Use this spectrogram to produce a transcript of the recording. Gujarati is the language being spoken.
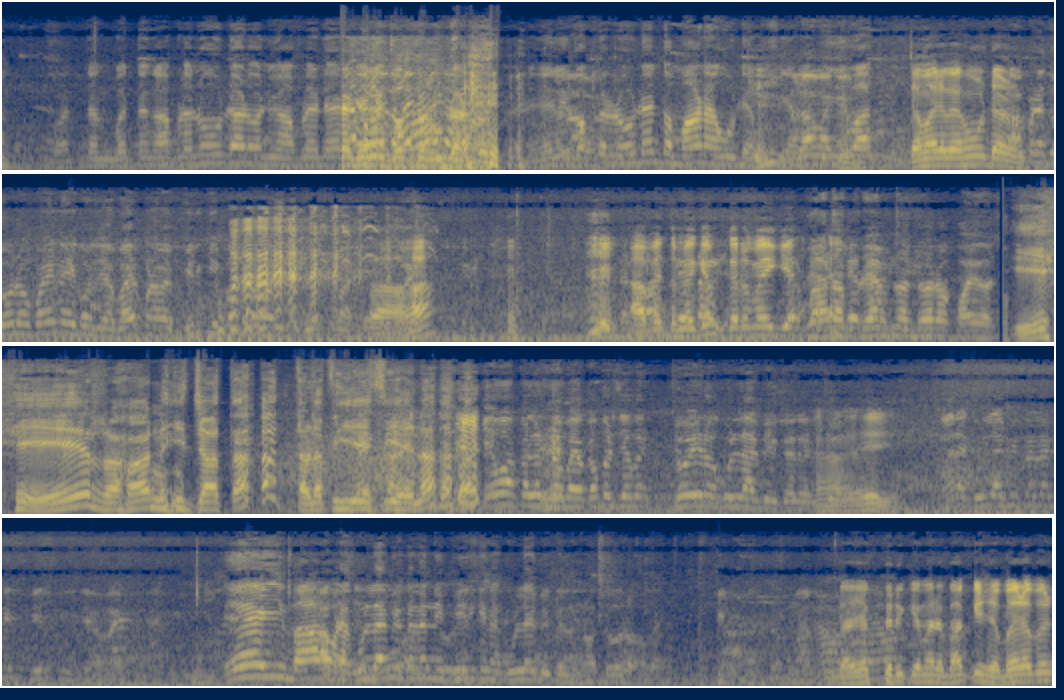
પતંગ પતંગ આપણે ન ઉડાડવાની આપણે ડાયરેક્ટ હેલિકોપ્ટર ઉડાડવાનું. હેલિકોપ્ટર ન ઉડે તો માણા ઉડે બીજી વાત તમારે ભાઈ હું ઉડાડું? આપણે દોરો ભાઈ નાખ્યો છે ભાઈ પણ હવે ફિરકી પકડવાની હા હા. કેમ કરમાઈ ગયા? મારા જાતા. તડપી એસી હે ના. ખબર છે ગુલાબી કલર હા એ. મારા ગુલાબી કલરની ફિરકી એ ઈ મારા આપણે ગુલાબી કલરની ફિરકી ને ગુલાબી કલરનો દોરો ભાઈ. એક ફિરકી અમારે બાકી છે, બરાબર?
